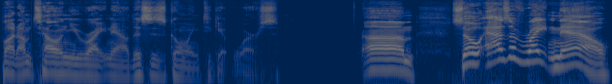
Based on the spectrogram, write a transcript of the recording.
But I'm telling you right now, this is going to get worse. Um, so as of right now,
